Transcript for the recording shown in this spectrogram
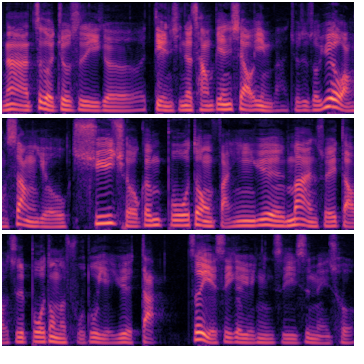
那这个就是一个典型的长边效应吧，就是说越往上游需求跟波动反应越慢，所以导致波动的幅度也越大。这也是一个原因之一，是没错。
